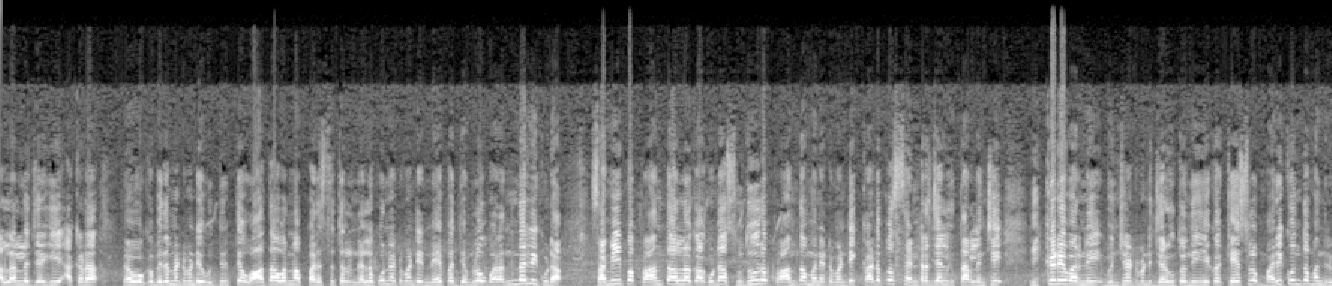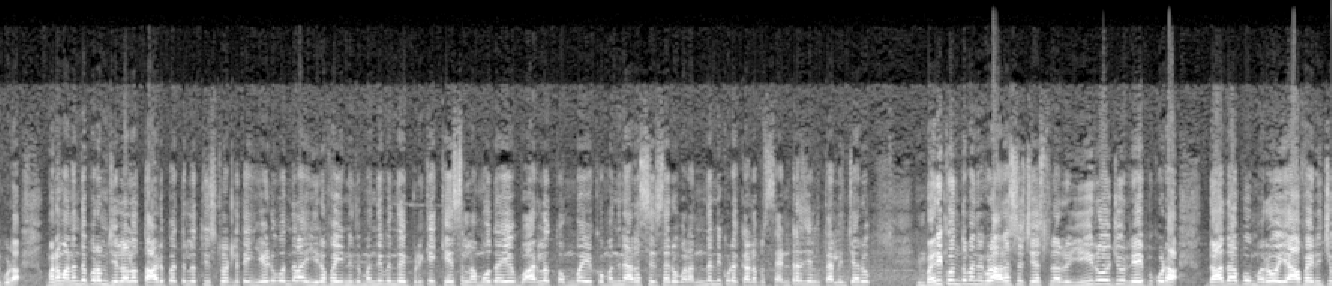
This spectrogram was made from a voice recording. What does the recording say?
అల్లర్లు జరిగి అక్కడ ఒక విధమైనటువంటి ఉద్రిక్త వాతావరణ పరిస్థితులు నెలకొన్నటువంటి నేపథ్యంలో వారందరినీ కూడా సమీప ప్రాంతాల్లో కాకుండా సుదూర ప్రాంతం అనేటువంటి కడప సెంటర్ జైలుకి తరలించి ఇక్కడే వారిని ఉంచినటువంటి జరుగుతుంది. ఈ యొక్క కేసులో మరికొంతమందిని కూడా మనం అనంతపురం జిల్లాలో తాడిపత్రిలో తీసుకున్నట్లయితే ఏడు వందల ఇరవై ఎనిమిది మంది మీద ఇప్పటికే కేసులు నమోదయ్యాయి. వారిలో తొంభై ఒక్క మందిని అరెస్ట్ చేశారు. వారందరినీ కూడా కడప సెంటర్ జైలుకి తరలించారు. మరికొంతమందిని కూడా అరెస్ట్ చేస్తున్నారు. ఈ రోజు రేపు కూడా దాదాపు మరో యాభై నుంచి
